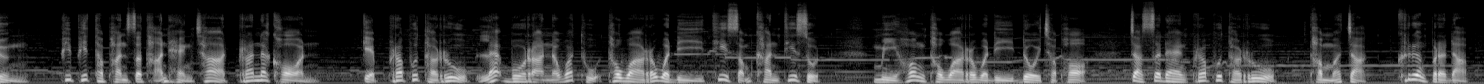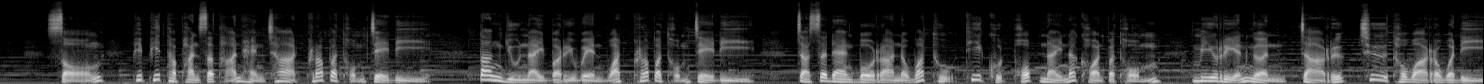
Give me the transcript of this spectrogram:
1. พิพิธภัณฑ์สถานแห่งชาติพระนคร เก็บพระพุทธรูปและโบราณวัตถุทวารวดีที่สำคัญที่สุด มีห้องทวารวดีโดยเฉพาะ จัดแสดงพระพุทธรูป ธรรมจักร เครื่องประดับ 2. พิพิธภัณฑ์สถานแห่งชาติพระปฐมเจดี ตั้งอยู่ในบริเวณวัดพระปฐมเจดี จัดแสดงโบราณวัตถุที่ขุดพบในนครปฐม มีเหรียญเงินจารึกชื่อทวารวดี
